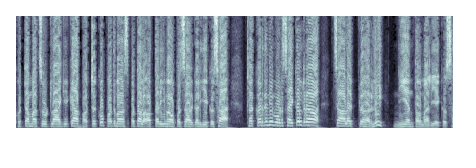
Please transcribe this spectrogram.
खुट्टामा चोट लागेका भट्टको पद्मा अस्पताल अत्तरीमा उपचार गरिएको छ। ठक्कर दिने मोटरसाइकल र चालक प्रहरले नियन्त्रणमा लिएको छ।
